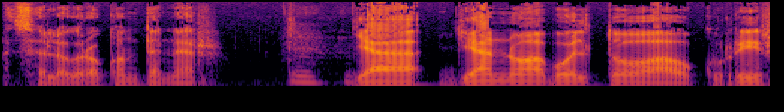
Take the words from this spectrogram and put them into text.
Se logró contener. ya, ya no ha vuelto a ocurrir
